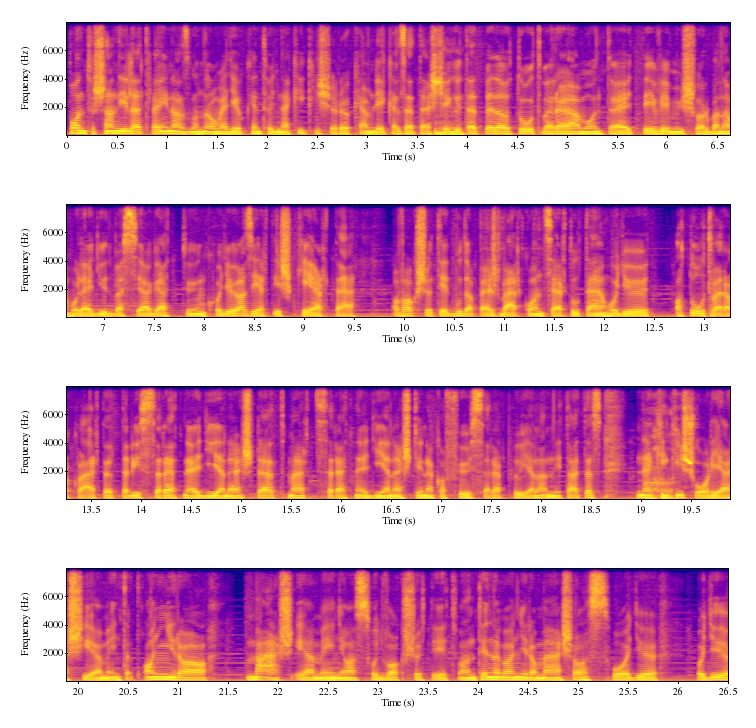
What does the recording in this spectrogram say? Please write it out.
Pontosan, illetve én azt gondolom egyébként, hogy nekik is örök emlékezetességű. Mm. Tehát például Tóth Vere elmondta egy tévéműsorban, ahol együtt beszélgettünk, hogy ő azért is kérte a Vaksötét Budapest Bár koncert után, hogy ő a Tóth Vera kvártettel is szeretne egy ilyen estet, mert szeretne egy ilyen estének a főszereplője lenni. Tehát ez nekik Aha. is óriási élmény. Tehát annyira más élmény az, hogy vaksötét van. Tényleg annyira más az, hogy hogy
